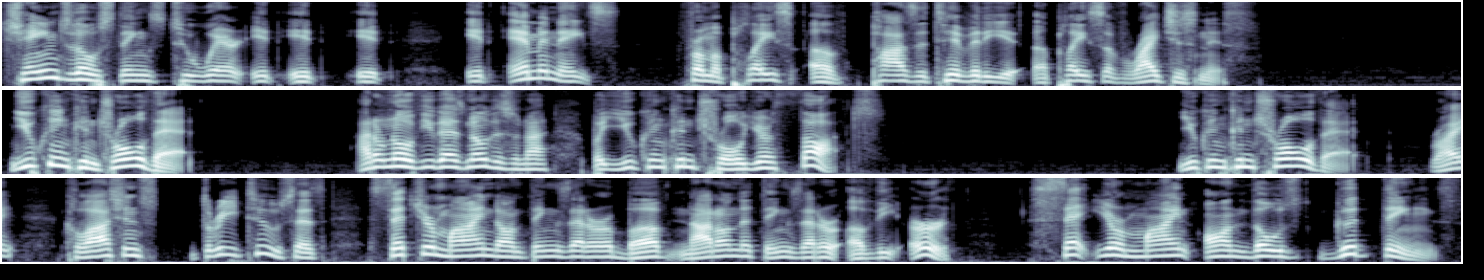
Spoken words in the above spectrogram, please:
change those things to where it it it it emanates from a place of positivity, a place of righteousness. You can control that. I don't know if you guys know this or not, but you can control your thoughts. You can control that, right? Colossians 3 2 says, Set your mind on things that are above, not on the things that are of the earth. Set your mind on those good things.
